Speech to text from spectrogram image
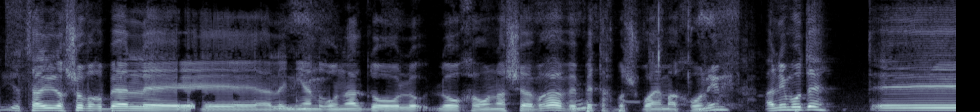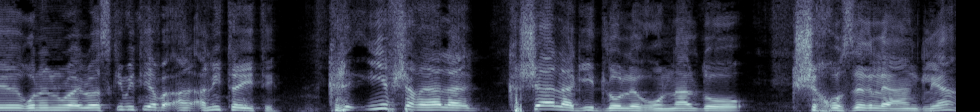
יצא לי לחשוב הרבה על, אה, על עניין רונלדו לא, לאורך העונה שעברה, ובטח בשבועיים האחרונים. אני מודה, אה, רונן אולי לא יסכים איתי, אבל אני טעיתי. אי אפשר היה, לה, קשה היה להגיד לא לרונלדו כשחוזר לאנגליה,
